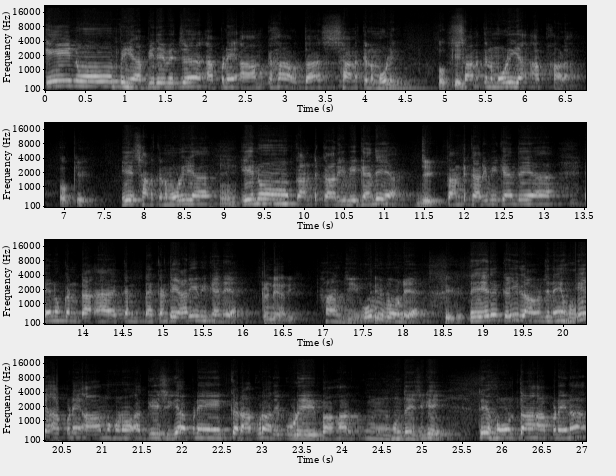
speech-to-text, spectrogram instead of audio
ਇਹਨੂੰ ਪੰਜਾਬੀ ਦੇ ਵਿੱਚ ਆਪਣੇ ਆਮ ਕਹਾਵਤ ਆ ਸਨਕ ਨਮੋਲੀ। Okay. ਸਨਕ ਨਮੋਲੀ ਆ ਆ ਫਾਲਾ ਓਕੇ। ਇਹ ਸਨਕ ਨਮੋਲੀ ਆ। ਇਹਨੂੰ ਕੰਟਕਾਰੀ ਵੀ ਕਹਿੰਦੇ ਆ। ਜੀ। ਕੰਟਕਾਰੀ ਵੀ ਕਹਿੰਦੇ ਆ। ਇਹਨੂੰ ਕੰਟਿਆਰੀ ਵੀ ਕਹਿੰਦੇ ਆ। ਕੰਡਿਆਰੀ। ਹਾਂਜੀ ਉਹ ਵੀ ਬੋਲਦੇ ਆ। ਠੀਕ ਹੈ। ਤੇ ਇਹਦੇ ਕਈ ਲਫ਼ਜ਼ ਨੇ ਹੋ- ਇਹ ਆਪਣੇ ਆਮ ਹੁਣ ਅੱਗੇ ਸੀਗੇ ਆਪਣੇ ਘਰਾਂ ਘੁਰਾਂ ਦੇ ਕੋਲੇ ਬਾਹਰ ਅਮ, ਹੁੰਦੇ ਸੀਗੇ। ਤੇ ਹੁਣ ਤਾਂ ਆਪਣੇ ਨਾ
